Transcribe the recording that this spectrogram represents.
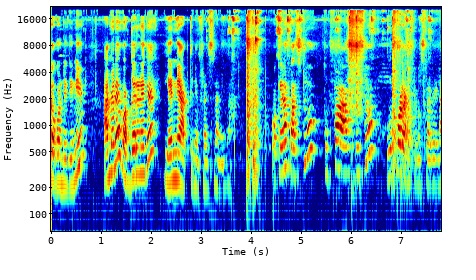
ತೊಗೊಂಡಿದ್ದೀನಿ. ಆಮೇಲೆ ಒಗ್ಗರಣೆಗೆ ಎಣ್ಣೆ ಹಾಕ್ತೀನಿ ಫ್ರೆಂಡ್ಸ್ ನಾನೀಗ. ಓಕೆನಾ ಫಸ್ಟು ತುಪ್ಪ ಹಾಕ್ಬಿಟ್ಟು ಹುರ್ಕೊಡೋಣ ಫ್ರೆಂಡ್ಸ್ ರವೆನ?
